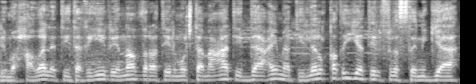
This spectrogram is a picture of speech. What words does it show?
لمحاولة تغيير نظرة المجتمعات الداعمة للقضية الفلسطينية؟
